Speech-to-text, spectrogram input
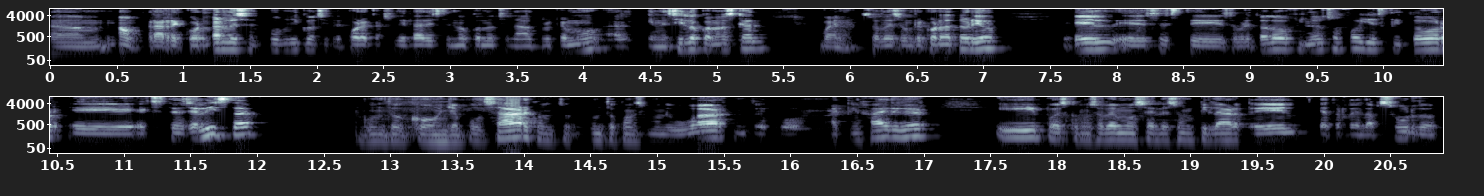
am, no, para recordarles al público, si de pura casualidad este no conocen a Albert Camus, a quienes sí lo conozcan, bueno, solo es un recordatorio. Él es, este, sobre todo, filósofo y escritor eh, existencialista, junto con Jean-Paul Sartre, junto, junto con Simone de Beauvoir, junto con Martin Heidegger, y pues como sabemos, él es un pilar del teatro del absurdo,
